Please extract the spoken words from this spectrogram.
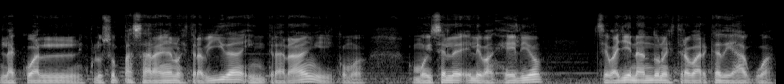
en la cual incluso pasarán a nuestra vida, entrarán y como, como dice el, el Evangelio, se va llenando nuestra barca de agua.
